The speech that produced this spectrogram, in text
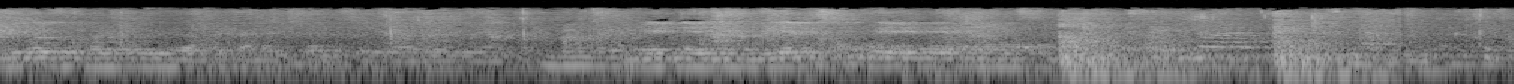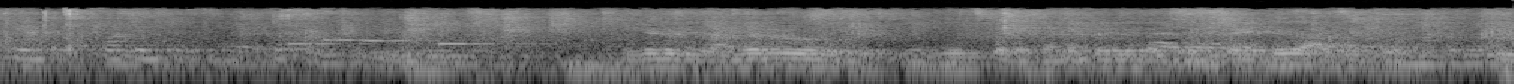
ఈ రోజు పడుతుంది అంటే కనెక్షన్స్ రియలిస్టిక్ వీళ్ళందరూ తెలుసుకోలేదు దండపల్లి లక్ష్మీ సైట్ ఆసక్తి ఈ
